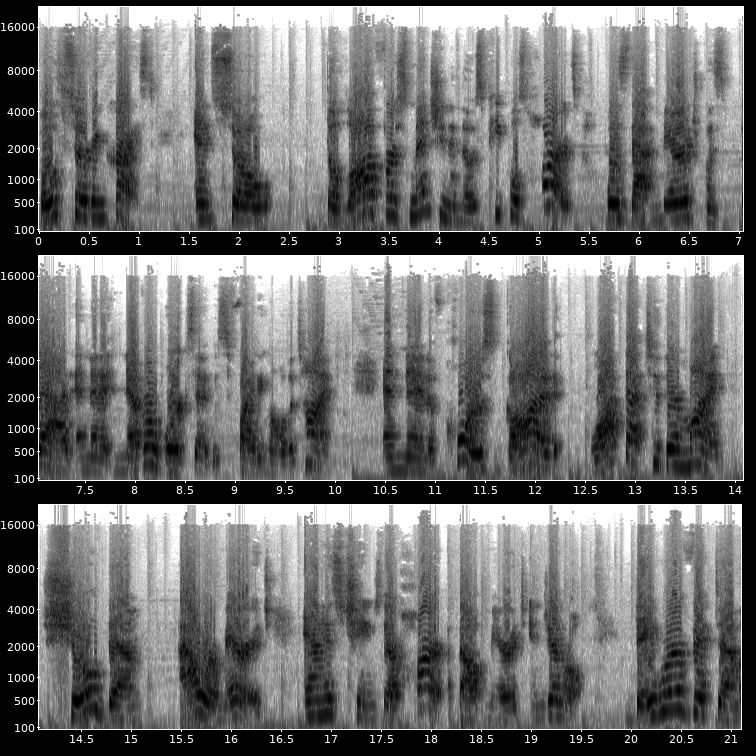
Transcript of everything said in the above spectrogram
both serving Christ. And so the law first mentioned in those people's hearts was that marriage was bad and that it never works and it was fighting all the time. And then, of course, God brought that to their mind, showed them our marriage, and has changed their heart about marriage in general. They were a victim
